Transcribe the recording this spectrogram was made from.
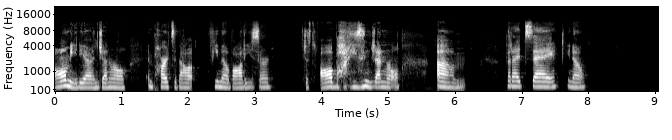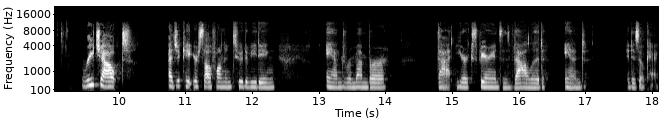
all media in general imparts about female bodies or just all bodies in general. Um, but I'd say, you know, reach out, educate yourself on intuitive eating, and remember that your experience is valid and it is okay.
